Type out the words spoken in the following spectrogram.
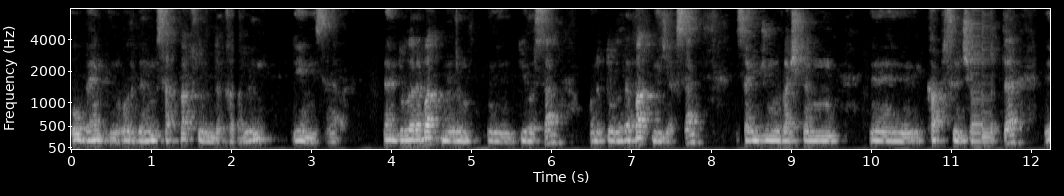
o ben organımı satmak zorunda kalıyorum diyen insana bak. Ben dolara bakmıyorum e, diyorsan, onu dolara bakmayacaksan, Sayın Cumhurbaşkanı'nın e, kapısını çalıp da e,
